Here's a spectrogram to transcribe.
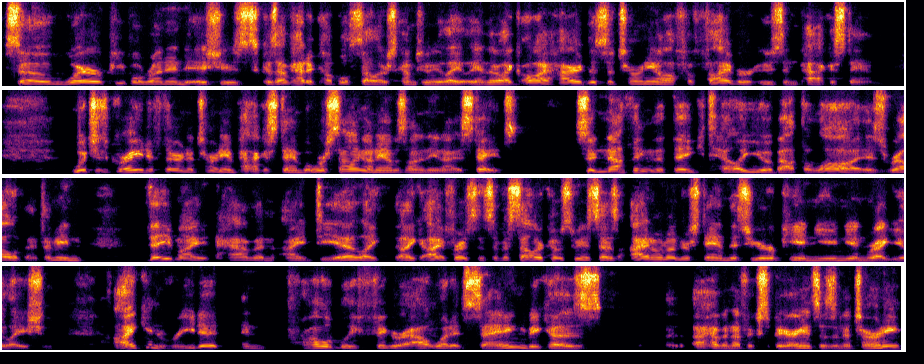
So where people run into issues, because I've had a couple sellers come to me lately and they're like, oh, I hired this attorney off of Fiverr who's in Pakistan, which is great if they're an attorney in Pakistan, but we're selling on Amazon in the United States. So nothing that they tell you about the law is relevant. I mean, they might have an idea like like i for instance if a seller comes to me and says i don't understand this european union regulation i can read it and probably figure out what it's saying because i have enough experience as an attorney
